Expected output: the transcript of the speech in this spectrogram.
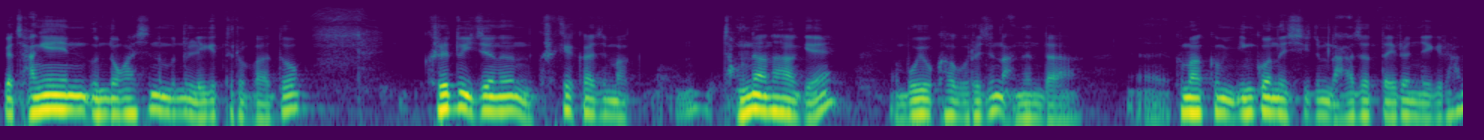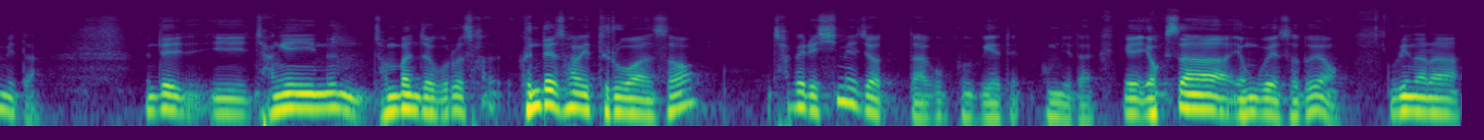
그러니까 장애인 운동 하시는 분들 얘기 들어봐도 그래도 이제는 그렇게까지 막 음, 정난하게 모욕하고 그러진 않는다. 에, 그만큼 인권 의식이 좀 나아졌다 이런 얘기를 합니다. 근데 이 장애인은 전반적으로 사, 근대 사회에 들어와서 차별이 심해졌다고 보게 되, 봅니다. 예, 역사 연구에서도요. 우리나라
